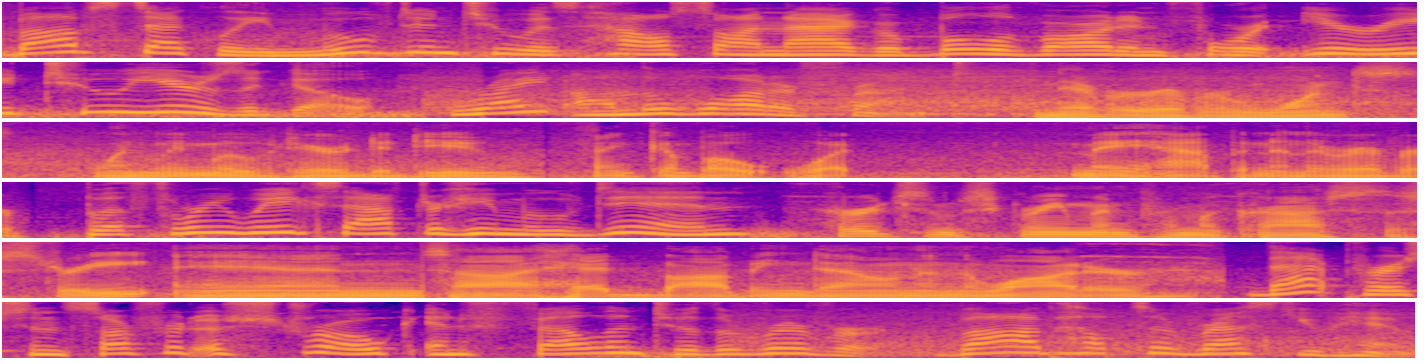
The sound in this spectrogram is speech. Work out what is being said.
Bob Steckley moved into his house on Niagara Boulevard in Fort Erie two years ago, right on the waterfront. Never ever once when we moved here did you think about what may happen in the river. But three weeks after he moved in, Heard some screaming from across the street and saw a head bobbing down in the water. that person suffered a stroke and fell into the river. Bob helped to rescue him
